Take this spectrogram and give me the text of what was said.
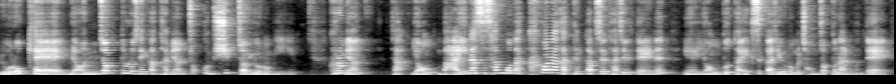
요렇게 면적들로 생각하면 조금 쉽죠, 요 놈이. 그러면 자, 0, 마이너스 3보다 크거나 같은 값을 가질 때에는 예, 0부터 x까지 요 놈을 정적분하는 건데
